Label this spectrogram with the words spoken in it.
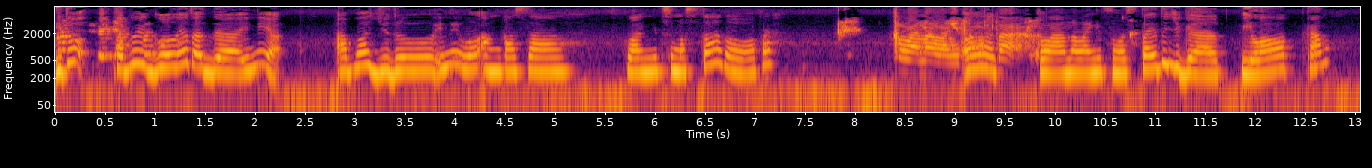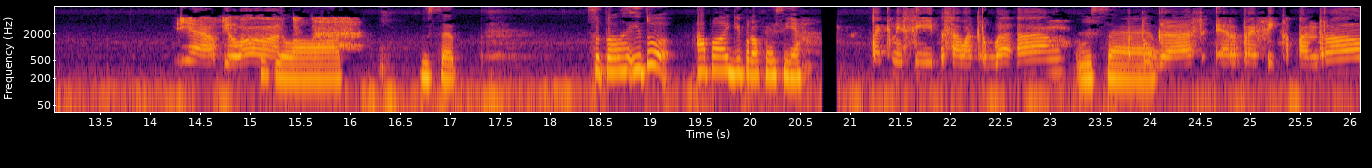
itu tapi gue lihat ada ini ya apa judul ini loh angkasa langit semesta atau apa Kelana Langit Oh, Semesta. Kelana Langit Semesta itu juga pilot kan? Iya, pilot. Pilot. Buset. Setelah itu apa lagi profesinya? Teknisi pesawat terbang, Buset. tugas air traffic control,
